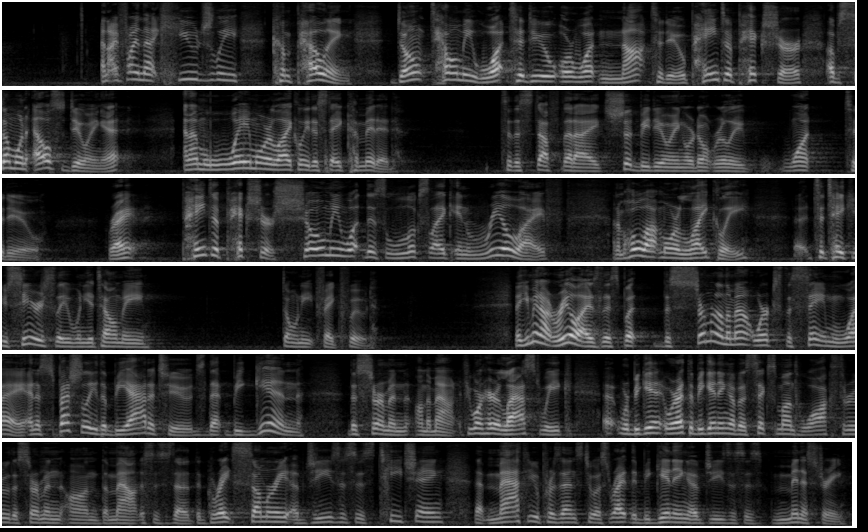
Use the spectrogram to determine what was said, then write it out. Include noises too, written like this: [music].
And I find that hugely compelling. Don't tell me what to do or what not to do. Paint a picture of someone else doing it, and I'm way more likely to stay committed to the stuff that I should be doing or don't really want to do, right? Paint a picture. Show me what this looks like in real life, and I'm a whole lot more likely to take you seriously when you tell me don't eat fake food. Now, you may not realize this, but the Sermon on the Mount works the same way, and especially the Beatitudes that begin the Sermon on the Mount. If you weren't here last week, uh, we're, begin- we're at the beginning of a six month walk through the Sermon on the Mount. This is uh, the great summary of Jesus' teaching that Matthew presents to us right at the beginning of Jesus' ministry.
